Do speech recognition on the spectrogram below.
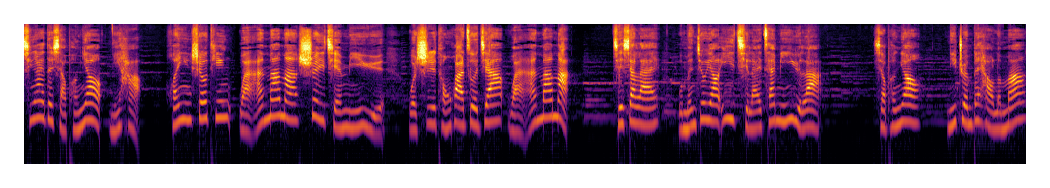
亲爱的小朋友，你好，欢迎收听《晚安妈妈睡前谜语》，我是童话作家晚安妈妈。接下来我们就要一起来猜谜语啦，小朋友，你准备好了吗？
